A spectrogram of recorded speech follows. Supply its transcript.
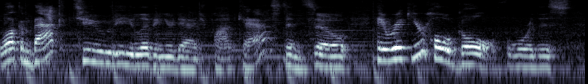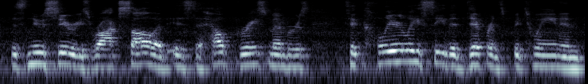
welcome back to the Living Your Dash podcast. And so, hey, Rick, your whole goal for this this new series, Rock Solid, is to help Grace members to clearly see the difference between an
